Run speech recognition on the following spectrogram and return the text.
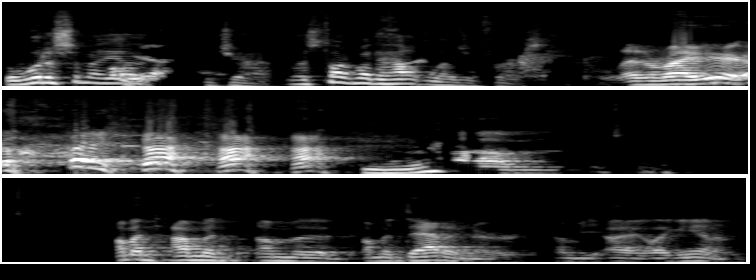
But what are some of the oh, other yeah. you have? Let's talk about the health ledger first. Ledger right here. mm-hmm. um, I'm a I'm a I'm a I'm a data nerd. I mean, I like again, I'm,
